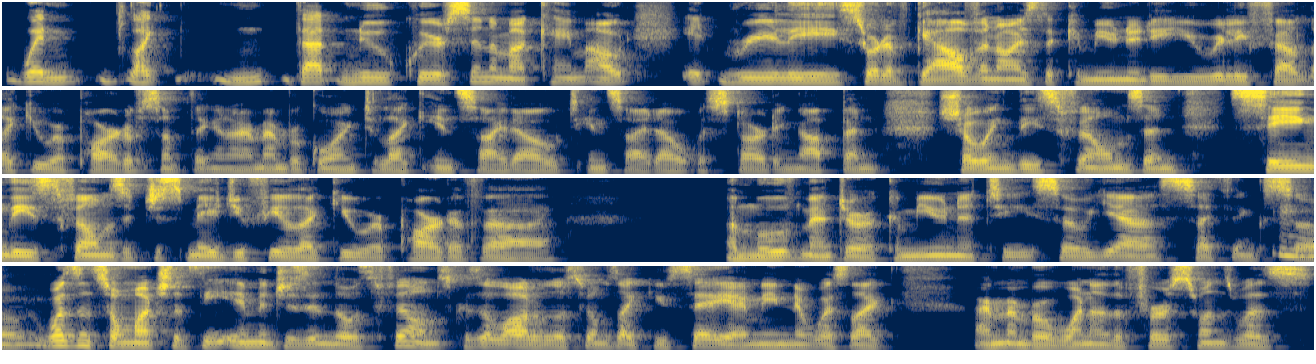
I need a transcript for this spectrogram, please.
when like n- that new queer cinema came out it really sort of galvanized the community. You really felt like you were part of something. And i remember going to like inside out inside out was starting up and showing these films. And seeing these films it just made you feel like you were part of a a movement or a community. So yes i think so. Mhm. it wasn't so much that the images in those films because a lot of those films like you say i mean it was like I remember one of the first ones was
